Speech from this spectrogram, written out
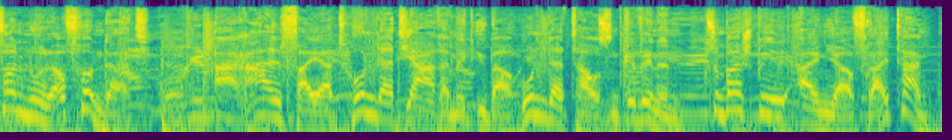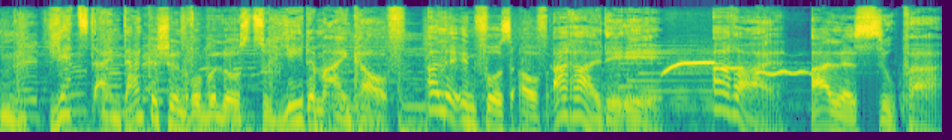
Von 0 auf 100. Aral feiert 100 Jahre mit über 100.000 Gewinnen. Zum Beispiel ein Jahr frei tanken. Jetzt ein Dankeschön, rubbellos zu jedem Einkauf. Alle Infos auf aral.de. Aral, alles super.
